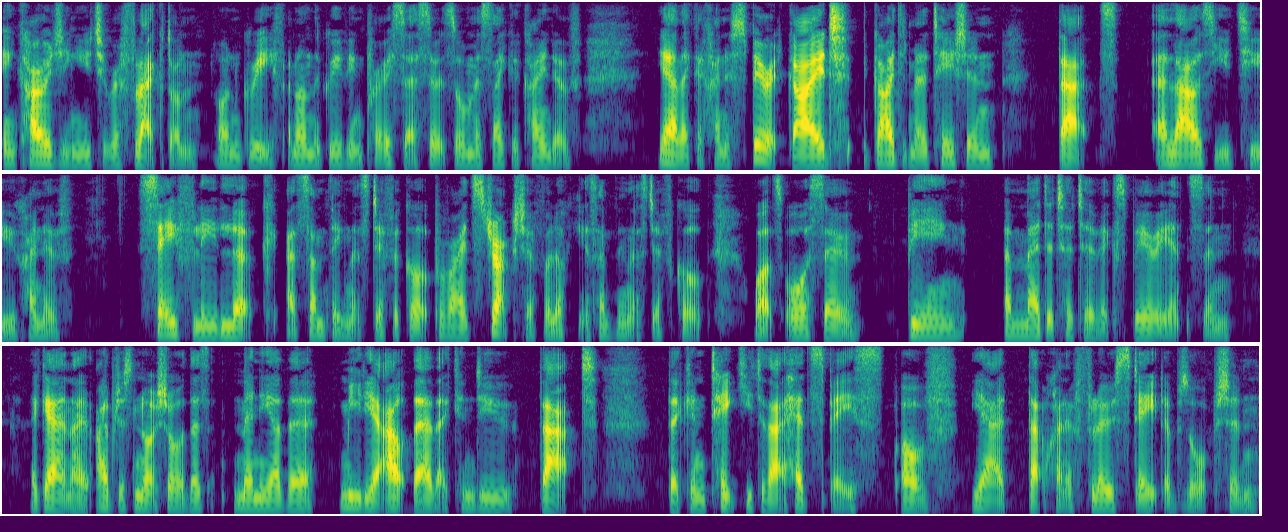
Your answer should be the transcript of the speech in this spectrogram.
encouraging you to reflect on on grief and on the grieving process. So it's almost like a kind of yeah, like a kind of spirit guide, guided meditation that allows you to kind of safely look at something that's difficult, provide structure for looking at something that's difficult, whilst also being a meditative experience and again, I, I'm just not sure there's many other media out there that can do that, that can take you to that headspace of, yeah, that kind of flow state absorption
